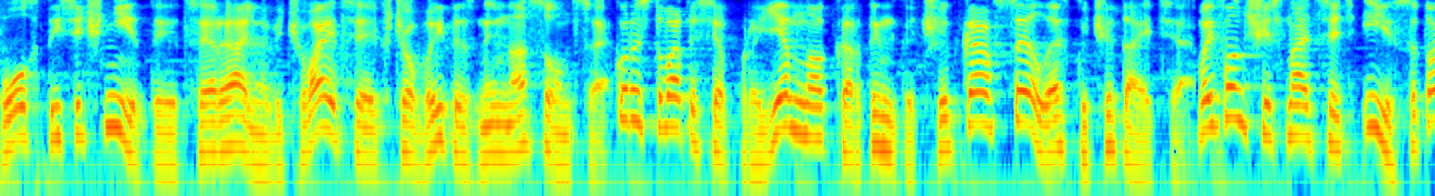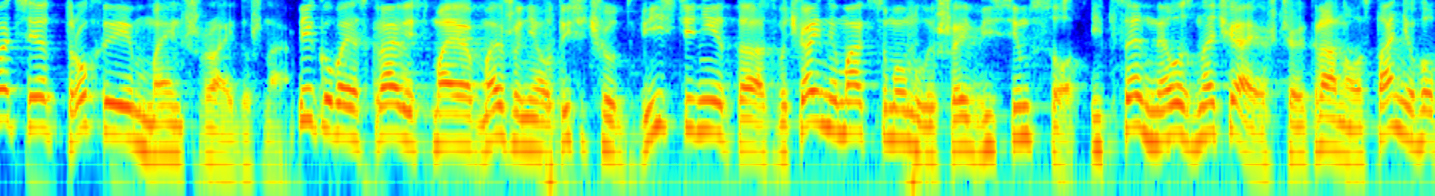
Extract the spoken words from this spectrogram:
2000 ніт, і це реально відчувається, якщо вийти з ним на сонце. Користуватися приємно, картинка чітка, все легко читається. В iPhone 16 і ситуація трохи менш райдужна. Пікова яскравість має обмеження у 1200 ніт, та звичайний максимум лише 800. І це не означає, що екран у останнього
